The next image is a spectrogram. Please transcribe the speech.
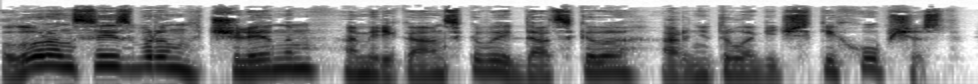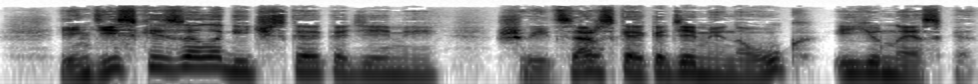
Лоренс избран членом Американского и Датского орнитологических обществ, Индийской зоологической академии, Швейцарской академии наук и ЮНЕСКО.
